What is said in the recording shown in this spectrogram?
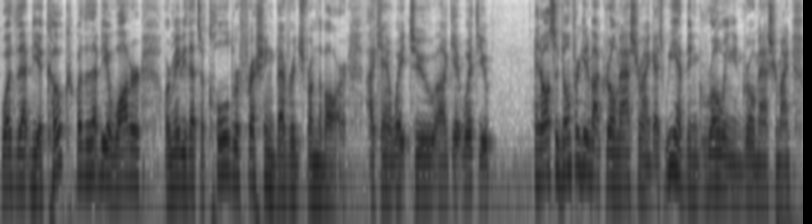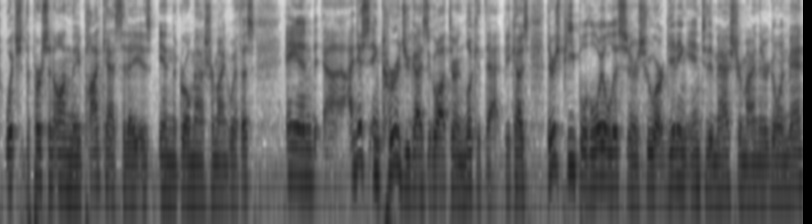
Whether that be a Coke, whether that be a water, or maybe that's a cold, refreshing beverage from the bar. I can't wait to uh, get with you. And also, don't forget about Grow Mastermind, guys. We have been growing in Grow Mastermind, which the person on the podcast today is in the Grow Mastermind with us. And uh, I just encourage you guys to go out there and look at that because there's people, loyal listeners, who are getting into the mastermind that are going, man,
